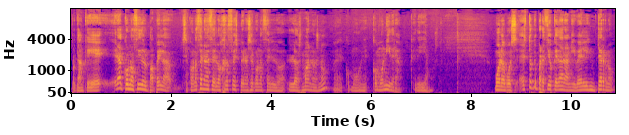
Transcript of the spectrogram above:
Porque aunque era conocido el papel, se conocen a veces los jefes, pero no se conocen los manos, ¿no? Eh, como, como Nidra, que diríamos. Bueno, pues esto que pareció quedar a nivel interno,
